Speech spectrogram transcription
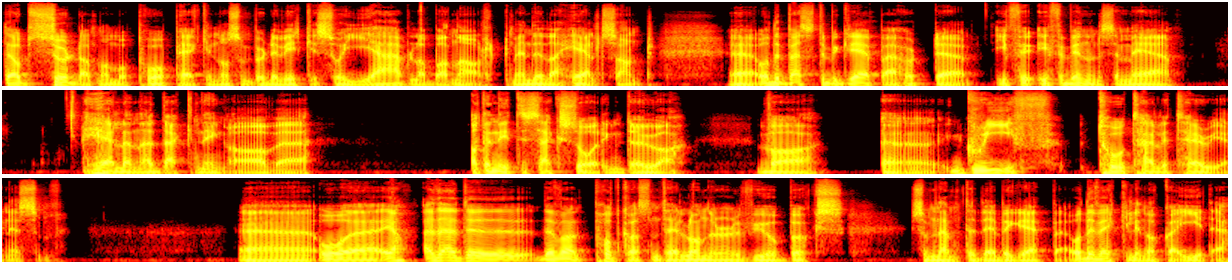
Det er absurd at man må påpeke noe som burde virke så jævla banalt, men det er da helt sant. Eh, og det beste begrepet jeg hørte i, i forbindelse med hele denne dekninga av eh, at en 96-åring daua, var eh, grief totalitarianism. Eh, og ja, det, det, det var podkasten til London Review of Books som nevnte det begrepet, og det er virkelig noe i det.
